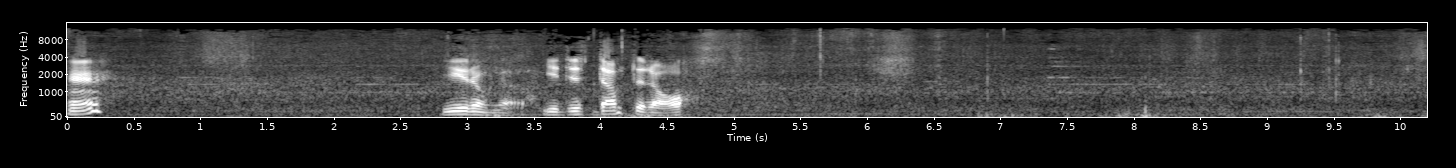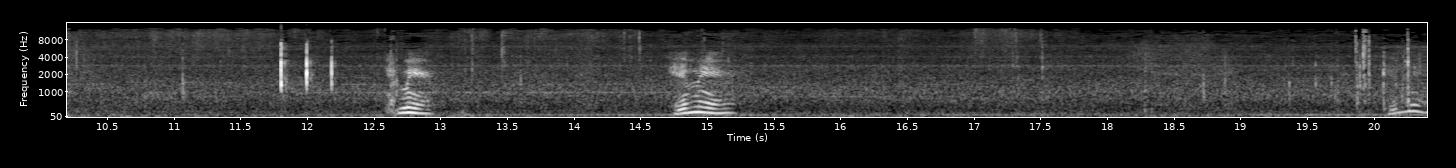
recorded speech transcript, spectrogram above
Huh? You don't know. You just dumped it all. Come here. Come here. Come here.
